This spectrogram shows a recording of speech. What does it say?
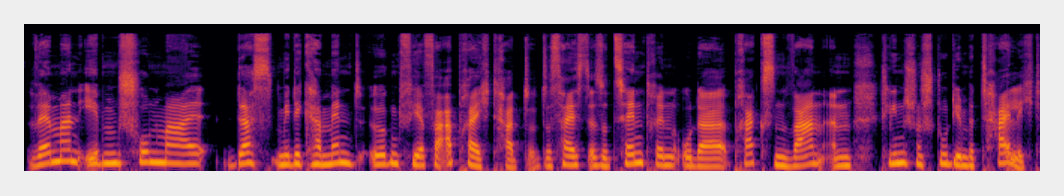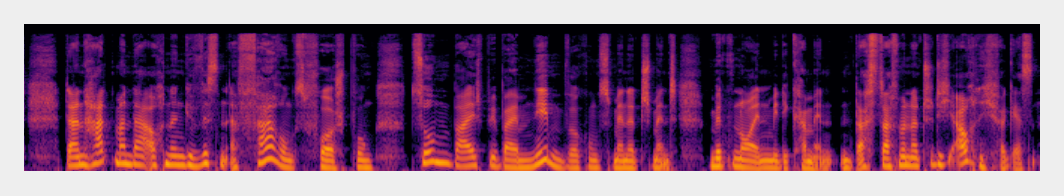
wenn man eben schon mal das Medikament irgendwie verabreicht hat, das heißt also Zentren oder Praxen waren an klinischen Studien beteiligt, dann hat man da auch einen gewissen Erfahrungsvorsprung, zum Beispiel beim Nebenwirkungsmanagement mit neuen Medikamenten. Das darf man natürlich auch nicht vergessen.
